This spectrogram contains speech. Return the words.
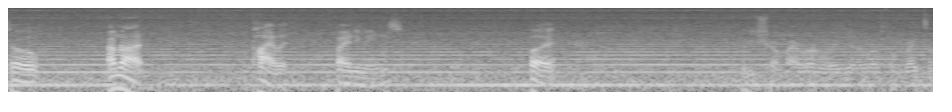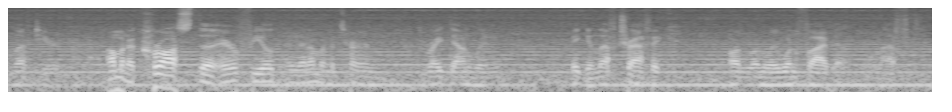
So, I'm not a pilot by any means, but pretty sure my runway is gonna run from right to left here. I'm gonna cross the airfield and then I'm gonna turn right downwind, making left traffic on runway 15 and uh, left.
